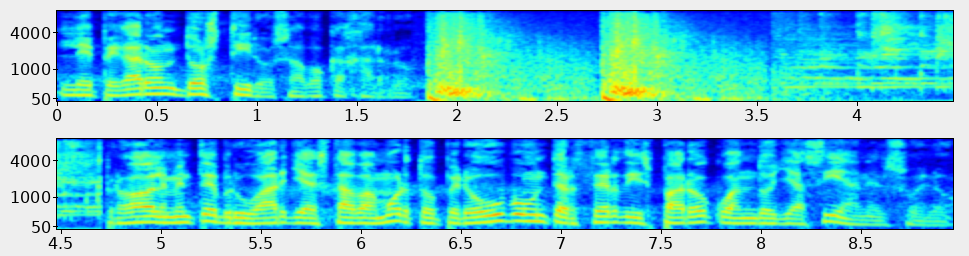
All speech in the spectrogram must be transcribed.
le pegaron dos tiros a bocajarro. Probablemente Bruar ya estaba muerto, pero hubo un tercer disparo cuando yacía en el suelo.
